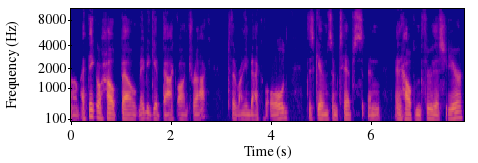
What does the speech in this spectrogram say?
Um, I think it'll help Bell maybe get back on track to the running back of old, just give him some tips and, and help him through this year.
